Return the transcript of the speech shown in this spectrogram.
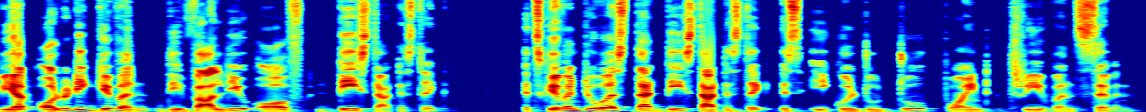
We are already given the value of D statistic. It's given to us that D statistic is equal to 2.317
